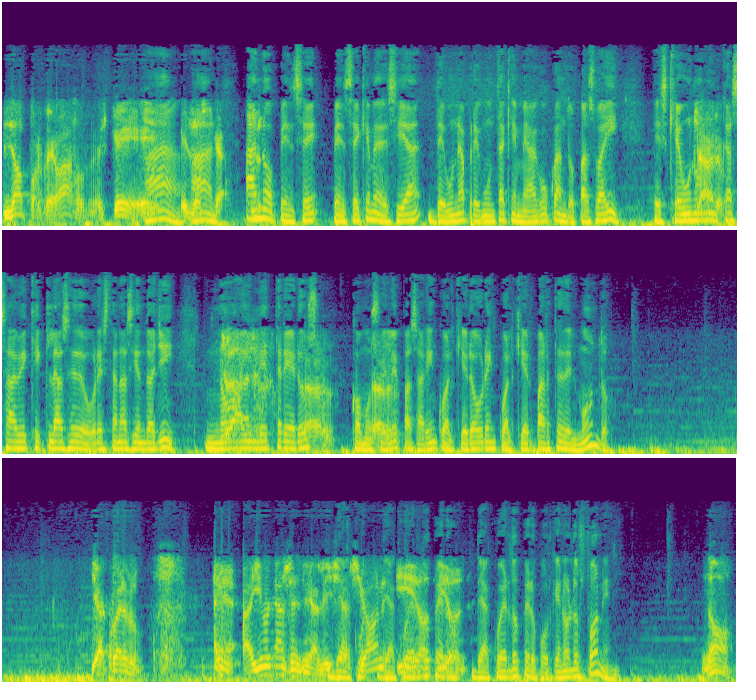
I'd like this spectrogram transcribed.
No, por debajo. Es que. Ah, ah, ah, no, pensé, pensé que me decía de una pregunta que me hago cuando paso ahí. Es que uno nunca sabe qué clase de obra están haciendo allí. No hay letreros como suele pasar en cualquier obra en cualquier parte del mundo. De acuerdo. hay una señalización. De, acuerdo, pero, de acuerdo, pero ¿por qué no los ponen? No.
